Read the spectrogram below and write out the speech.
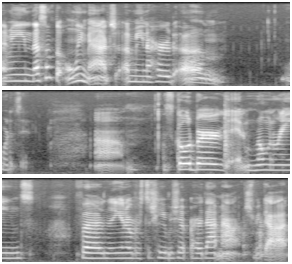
I mean, that's not the only match. I mean, I heard um, what is it? Um, it's Goldberg and Roman Reigns for the Universal Championship. I heard that match we got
